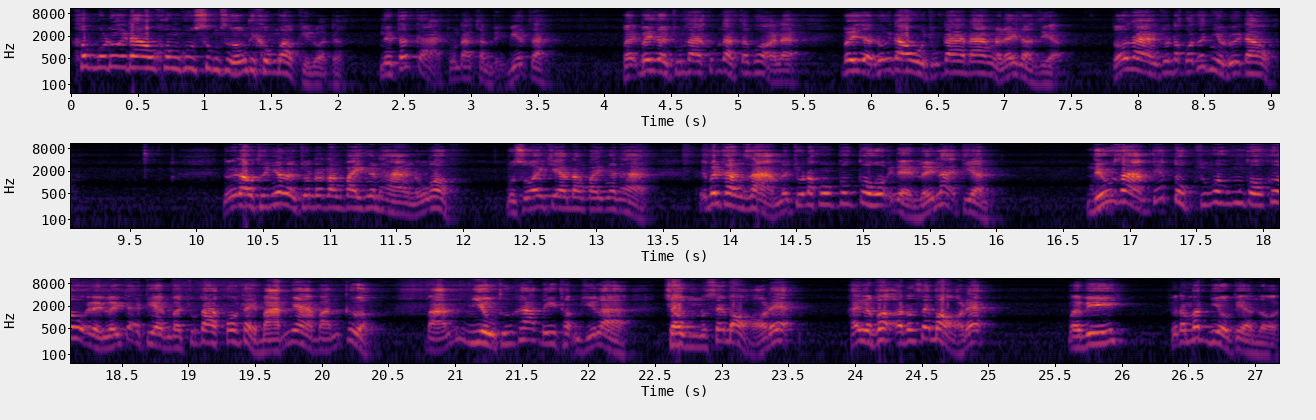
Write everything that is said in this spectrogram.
không có nỗi đau, không có sung sướng thì không bao kỷ luật được. Nên tất cả chúng ta cần phải biết ra vậy bây giờ chúng ta cũng đặt ra câu hỏi là, bây giờ nỗi đau của chúng ta đang ở đây là gì ạ? Rõ ràng chúng ta có rất nhiều nỗi đau. Nỗi đau thứ nhất là chúng ta đang vay ngân hàng, đúng không? Một số anh chị em đang vay ngân hàng thì bây càng giảm là chúng ta không có cơ hội để lấy lại tiền. Nếu giảm tiếp tục, chúng ta không có cơ hội để lấy lại tiền và chúng ta có thể bán nhà, bán cửa, bán nhiều thứ khác đi, thậm chí là chồng nó sẽ bỏ đấy. Hay là vợ nó sẽ bỏ đấy. Bởi vì chúng ta mất nhiều tiền rồi,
